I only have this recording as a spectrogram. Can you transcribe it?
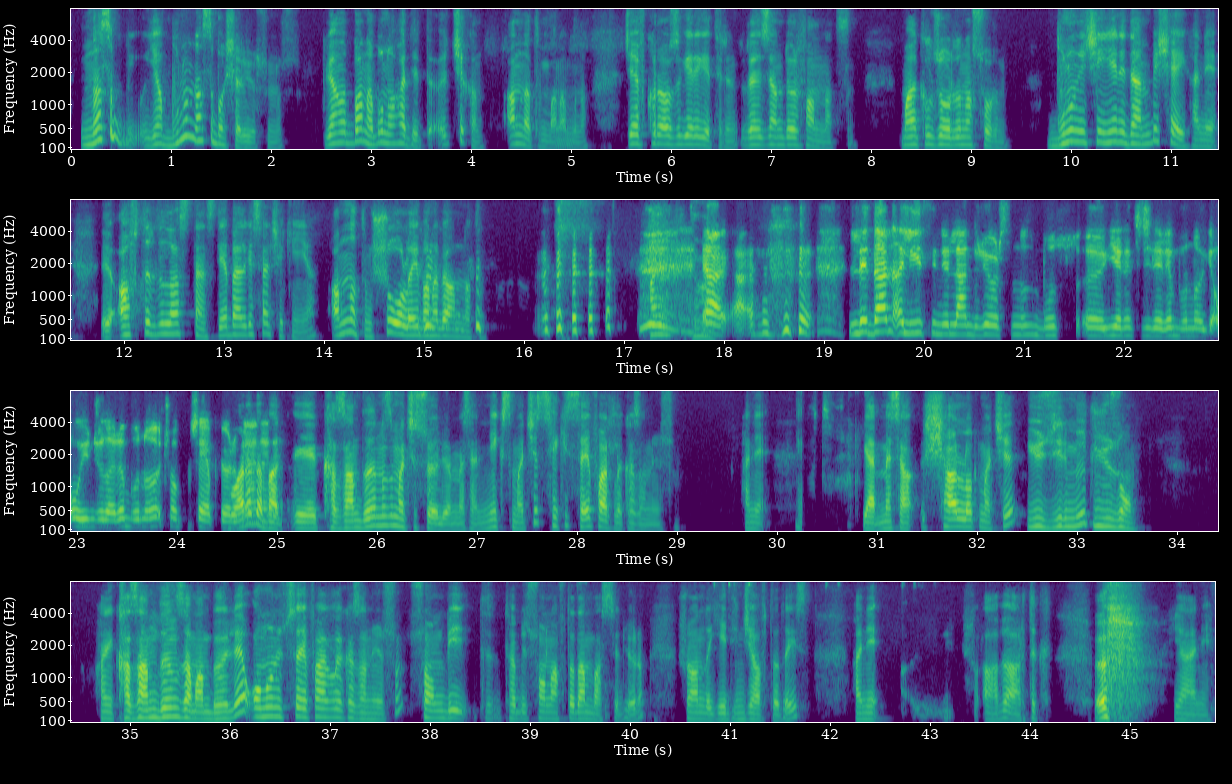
Nasıl ya bunu nasıl başarıyorsunuz? Ya bana bunu hadi çıkın. Anlatın bana bunu. Jeff Krause'u geri getirin. Rezen Dörf anlatsın. Michael Jordan'a sorun. Bunun için yeniden bir şey hani e, After the Last Dance diye belgesel çekin ya. Anlatın şu olayı bana bir anlatın. Neden Ali'yi sinirlendiriyorsunuz bu e, yöneticileri, bunu oyuncuları bunu çok şey yapıyorum bu arada yani. bak e, kazandığınız maçı söylüyorum mesela Knicks maçı 8 sayı farkla kazanıyorsun. Hani ya mesela Charlotte maçı 123-110. Hani kazandığın zaman böyle 10-13 sayı farkla kazanıyorsun. Son bir tabii son haftadan bahsediyorum. Şu anda 7. haftadayız. Hani abi artık öf yani.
